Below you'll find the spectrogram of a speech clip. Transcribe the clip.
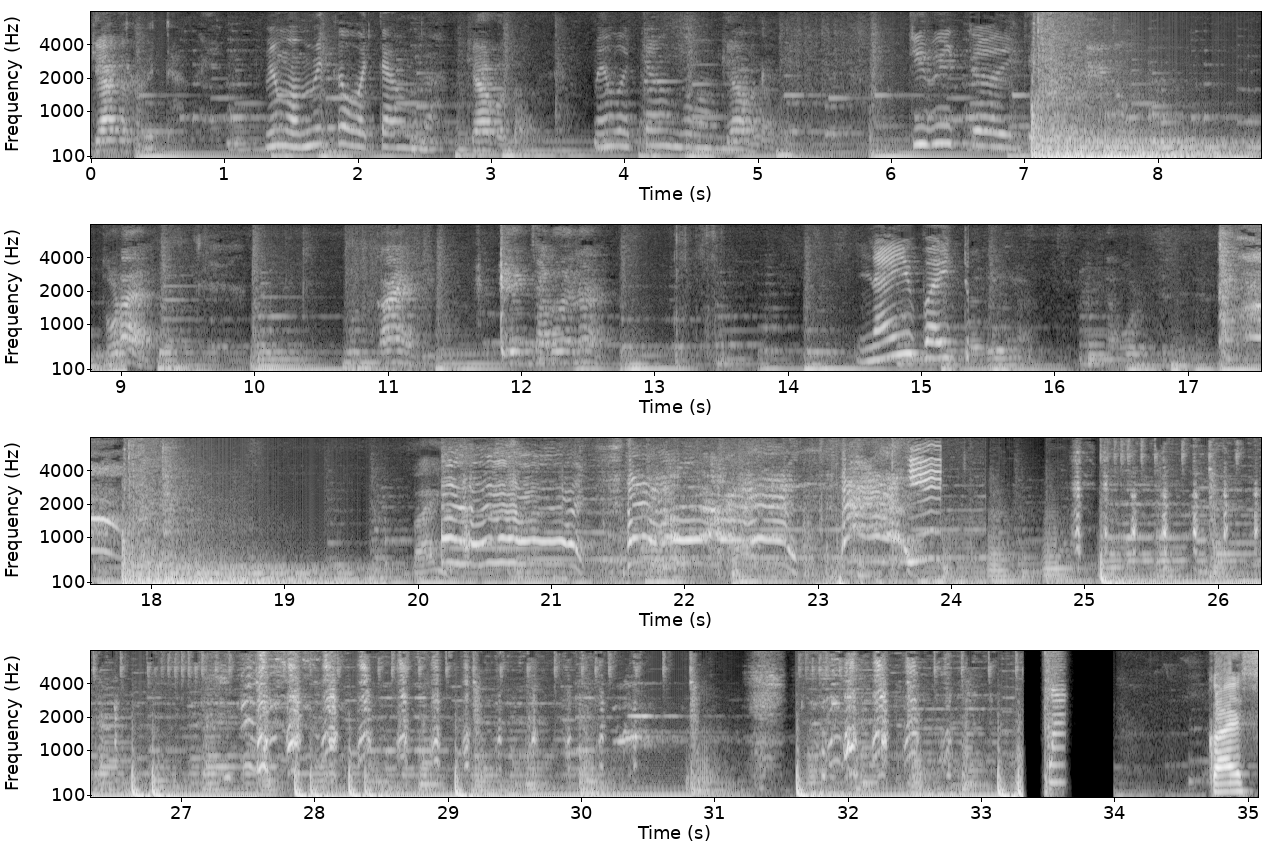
क्या कर बता भाई। मैं मम्मी को बताऊँगा। क्या बताऊँगा मैं बताऊँगा मम्मी। क्या बताऊँगा टीवी तो टीवी तो थोड़ा है। कहाँ है? एक चालू है ना? नहीं भाई तू कैस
